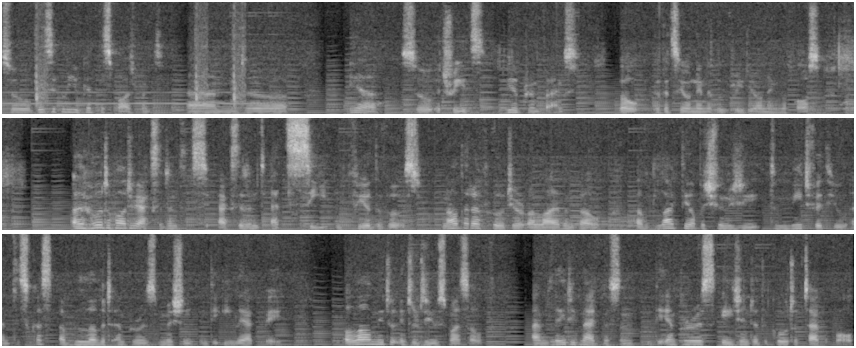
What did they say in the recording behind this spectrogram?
So basically, you get this parchment, and uh, yeah, so it reads, "Dear Grimfangs." Well, if it's your name, it'll read your name, of course. I heard about your accident accident at sea and feared the worst. Now that I've heard you're alive and well, I would like the opportunity to meet with you and discuss our beloved Emperor's mission in the Iliac Bay. Allow me to introduce myself. I'm Lady Magnussen, the Emperor's agent at the court of Daggerfall.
